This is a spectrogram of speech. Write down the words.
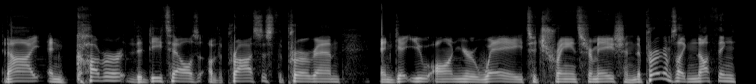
and I and cover the details of the process, the program, and get you on your way to transformation. The program's like nothing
